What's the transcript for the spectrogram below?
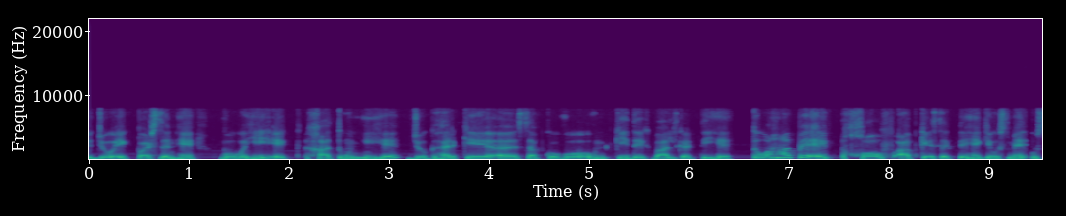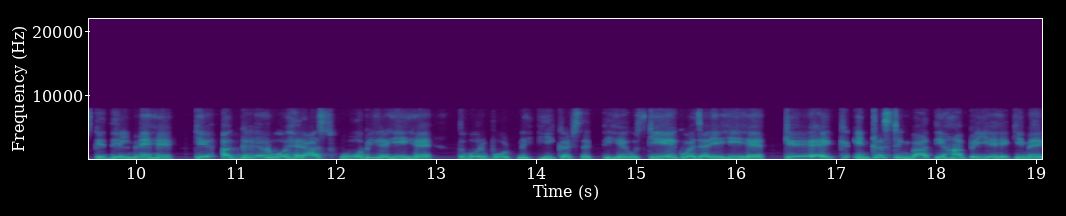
جو ایک پرسن ہے، وہ وہی ایک خاتون ہی ہے جو گھر کے سب کو وہ ان کی دیکھ بھال کرتی ہے۔ تو وہاں پہ ایک خوف آپ کہہ سکتے ہیں کہ اس میں، اس کے دل میں ہے کہ اگر وہ ہراس ہو بھی رہی ہے تو وہ رپورٹ نہیں کر سکتی ہے۔ اس کی ایک وجہ یہی ہے کہ ایک انٹرسٹنگ بات یہاں پہ یہ ہے کہ میں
